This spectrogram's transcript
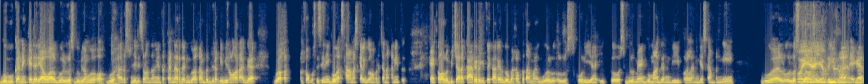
gue bukan yang kayak dari awal gue lulus gue bilang gue oh gue harus menjadi seorang entrepreneur dan gue akan bergerak di bidang olahraga. Gue akan fokus di sini. Gue sama sekali gue gak merencanakan itu. Kayak kalau lo bicara karir gitu ya karir gue bahkan pertama gue lulus kuliah itu sebelumnya gue magang di oil and gas company gue lulus oh, gue iya, iya, terima ya kan?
